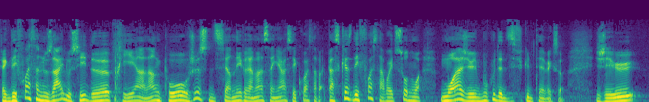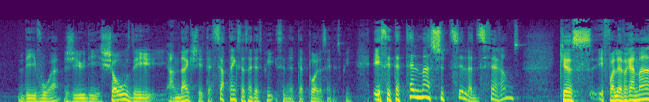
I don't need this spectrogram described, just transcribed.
Fait que des fois, ça nous aide aussi de prier en langue pour juste discerner vraiment, Seigneur, c'est quoi ça Parce que des fois, ça va être sournois. Moi, j'ai eu beaucoup de difficultés avec ça. J'ai eu des voix, j'ai eu des choses des, en dedans que j'étais certain que c'était le Saint-Esprit, ce n'était pas le Saint-Esprit. Et c'était tellement subtil la différence que il fallait vraiment,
